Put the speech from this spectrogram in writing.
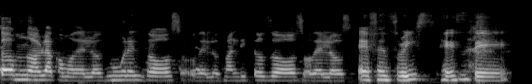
todo el mundo habla como de los mugres 2 o de los malditos 2 o de los FN3, este,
